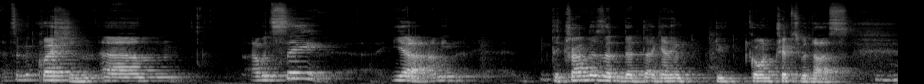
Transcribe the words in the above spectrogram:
That's a good question. Um, I would say, yeah, I mean, the travelers that, that again who do go on trips with us, mm-hmm.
